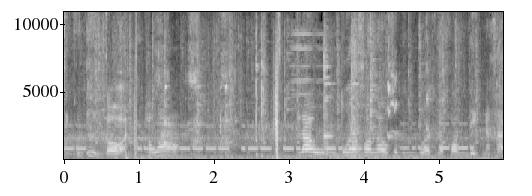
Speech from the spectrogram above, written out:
สิงคนอื่นก่อน เพราะว่า เราตัวละครเราคือเป็นตัวละครเด็กนะคะ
